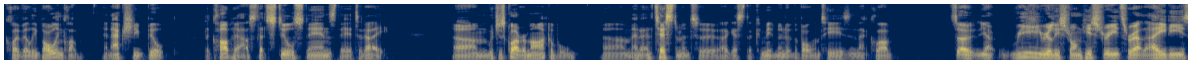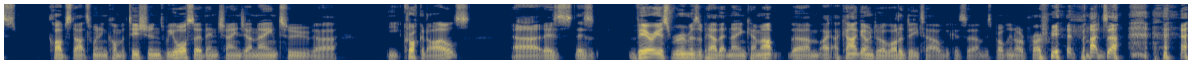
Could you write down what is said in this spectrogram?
Clovelly Bowling Club and actually built the clubhouse that still stands there today, um, which is quite remarkable um, and a testament to, I guess, the commitment of the volunteers in that club. So, you know, really, really strong history throughout the 80s. Club starts winning competitions. We also then change our name to uh, the Crocodiles. Uh, there's there's various rumors of how that name came up. Um, I, I, can't go into a lot of detail because um, it's probably not appropriate, but uh,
